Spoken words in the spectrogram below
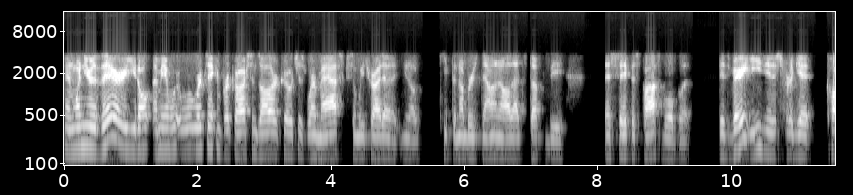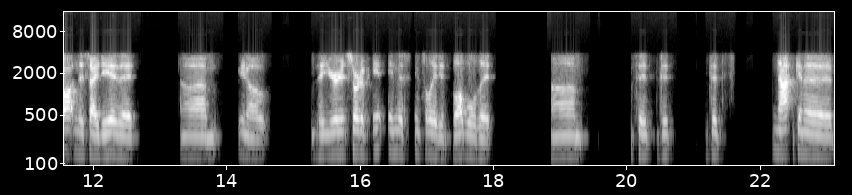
and when you're there, you don't. I mean, we're, we're taking precautions. All our coaches wear masks, and we try to, you know, keep the numbers down and all that stuff to be as safe as possible. But it's very easy to sort of get caught in this idea that, um, you know, that you're sort of in, in this insulated bubble that, um, that that that's not going to,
